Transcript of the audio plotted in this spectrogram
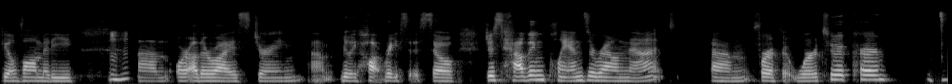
feel vomity mm-hmm. um, or otherwise during um, really hot races so just having plans around that um, for if it were to occur. Mm-hmm.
